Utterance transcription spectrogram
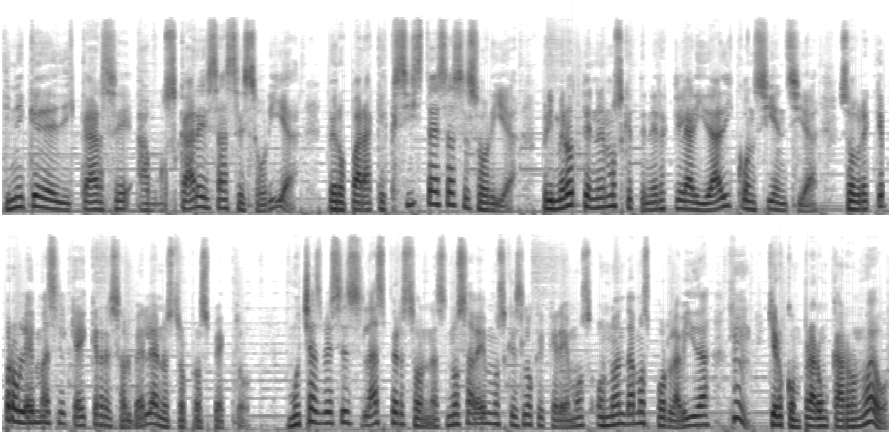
tiene que dedicarse a buscar esa asesoría pero para que exista esa asesoría, primero tenemos que tener claridad y conciencia sobre qué problema es el que hay que resolverle a nuestro prospecto. Muchas veces las personas no sabemos qué es lo que queremos o no andamos por la vida, hmm, quiero comprar un carro nuevo.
